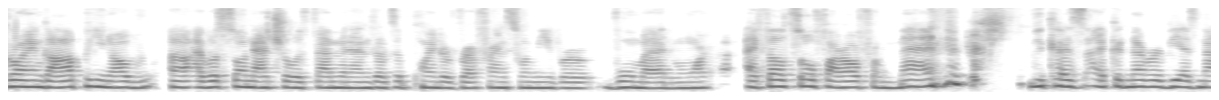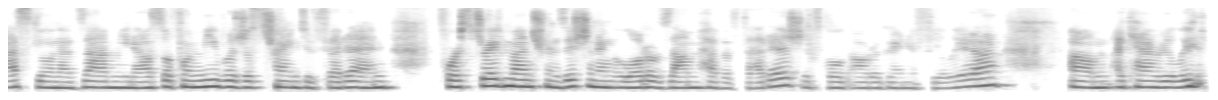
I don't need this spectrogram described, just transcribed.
growing up, you know, uh, I was so naturally feminine. That's a point of reference when we were women. More, I felt so far off from men because I could never be as masculine as them, you know. So for me, it was just trying to fit in. For straight men transitioning, a lot of them have a fetish. It's called autogynephilia. Um, I can't really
